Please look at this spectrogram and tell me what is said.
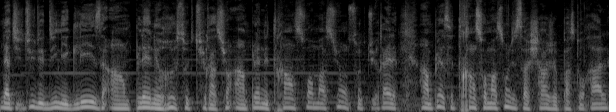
l'attitude d'une Église en pleine restructuration, en pleine transformation structurelle, en pleine transformation de sa charge pastorale?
